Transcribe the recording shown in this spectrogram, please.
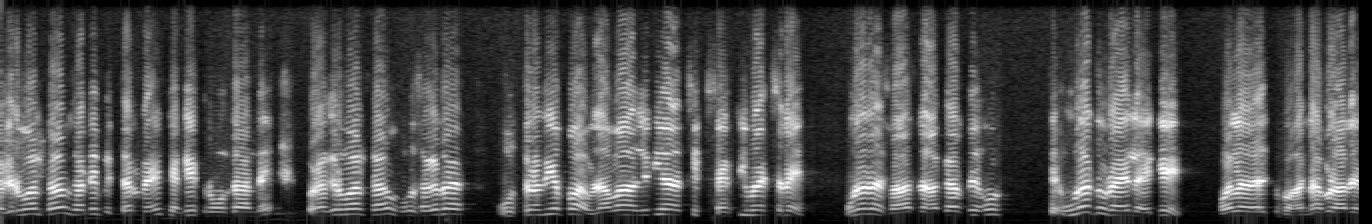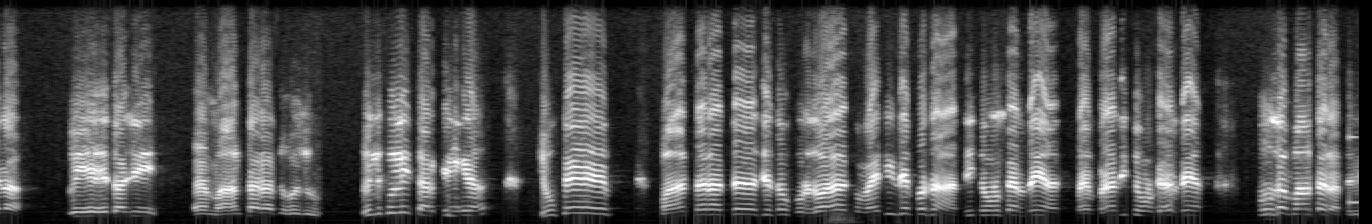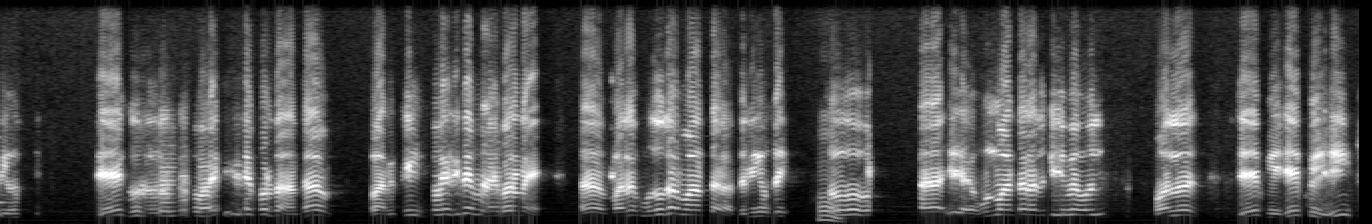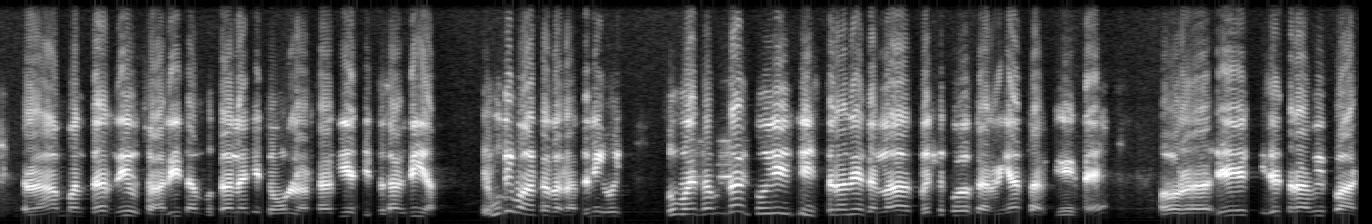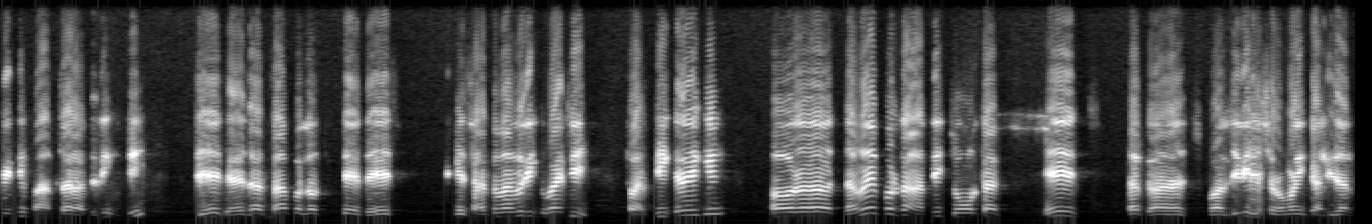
ਅਗਰਵਾਲ ਸਾਹਿਬ ਸਾਡੇ ਮਿੱਤਰ ਨੇ, ਚੰਗੇ ਕਾਨੂੰਨਦਾਨ ਨੇ, ਪਰ ਅਗਰਵਾਲ ਸਾਹਿਬ ਹੋ ਸਕਦਾ ਉਸ ਤਰ੍ਹਾਂ ਦੀਆਂ ਭਾਵਨਾਵਾਂ ਜਿਹੜੀਆਂ ਸਿੱਖ ਸੈਂਟੀਮੈਂਟਸ ਨੇ, ਉਹਨਾਂ ਦਾ ਅਹਿਸਾਸ ਨਾ ਕਰਦੇ ਹੋ ਤੇ ਉਹਨਾਂ ਤੋਂ ਰਾਏ ਲੈ ਕੇ ਮਤਲਬ ਇੱਕ ਬਹਾਨਾ ਬਣਾ ਦੇਣਾ ਵੀ ਇਹ ਤਾਂ ਜੀ ਮਾਨਤਾ ਰੱਦ ਹੋ ਜੂ। ਬਿਲਕੁਲ ਹੀ ਤਰਕਹੀਣ ਆ ਕਿਉਂਕਿ ਮਾਨਤਾ ਰੱਦ ਜਦੋਂ ਗੁਰਦੁਆਰਾ ਕਮੇਟੀ ਦੇ ਪ੍ਰਧਾਨ ਦੀ ਚੋਣ ਕਰਦੇ ਆ ਮੈਂਬਰਾਂ ਦੀ ਚੋਣ ਕਰਦੇ ਆ ਉਹਦਾ ਮਾਨਤਾ ਰੱਦ ਨਹੀਂ ਹੁੰਦੀ। ਜੇ ਗੁਰਦੁਆਰਾ ਕਮੇਟੀ ਦੇ ਪ੍ਰਧਾਨ ਸਾਹਿਬ ਵਰਗੀ ਕਮੇਟੀ ਦੇ ਮੈਂਬਰ ਨੇ ਮਤਲਬ ਉਦੋਂ ਦਾ ਮਾਨਤਾ ਰੱਦ ਨਹੀਂ ਹੁੰਦੀ। ਇਹ ਹੁਣ ਮਾਨਤਾ ਰੱਦ ਕਿਵੇਂ ਹੋਈ ਮਤਲਬ ਜੇ ਬੀਜੇਪੀ ਰਾਮ ਮੰਦਰ ਦੀ ਉਸਾਰੀ ਦਾ ਮੁੱਦਾ ਲੈ ਕੇ ਚੋਣ ਲੜ ਸਕਦੀ ਹੈ ਜਿੱਤ ਸਕਦੀ ਆ ਤੇ ਉਹਦੀ ਮਾਨਤਾ ਦਾ ਰੱਦ ਨਹੀਂ ਹੋਈ। ਸੋ ਮੈਂ ਸਮਝਦਾ ਕੋਈ ਇਸ ਤਰ੍ਹਾਂ ਦੀਆਂ ਗੱਲਾਂ ਬਿਲਕੁਲ ਕਰ ਰਹੀਆਂ ਤਰਕੇ ਨੇ ਔਰ ਇਹ ਕਿਸੇ ਤਰ੍ਹਾਂ ਵੀ ਪਾਰਟੀ ਦੀ ਮਾਨਤਾ ਰੱਦ ਨਹੀਂ ਹੁੰਦੀ। ਜੇ ਜੈਦਾ ਸਾਹਿਬ ਵੱਲੋਂ ਤੇ ਦੇਸ਼ ਕੇ ਸੱਤ ਮੈਂਬਰੀ ਕਮੇਟੀ ਭਰਤੀ ਕਰੇਗੀ ਔਰ ਨਵੇਂ ਪ੍ਰਧਾਨ ਦੀ ਚੋਣ ਤੱਕ ਇਹ ਅਹ, ਜਿਹੜੀ ਸ਼੍ਰੋਮਣੀ ਅਕਾਲੀ ਦਲ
